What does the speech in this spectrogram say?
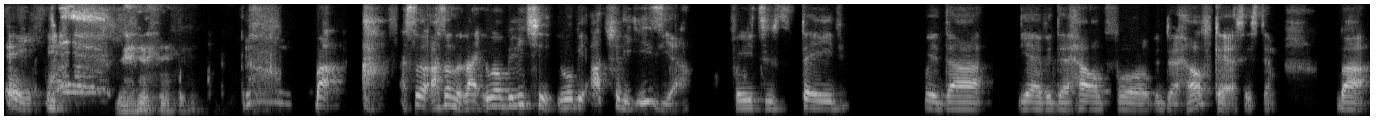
hey. but ah, so I don't like it will be it will be actually easier for you to stay with that, yeah, with the help for with the healthcare system. But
